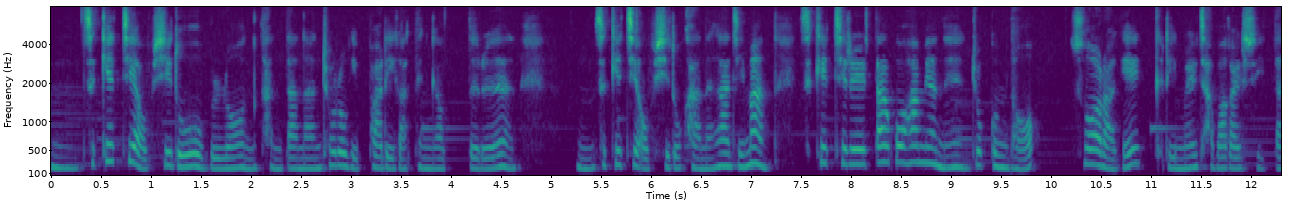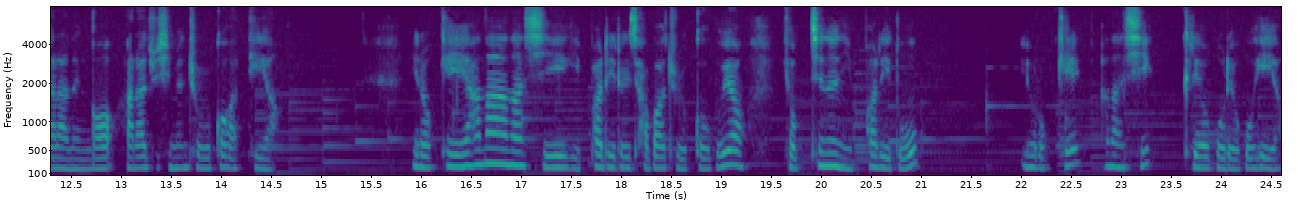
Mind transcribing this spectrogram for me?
음, 스케치 없이도 물론 간단한 초록 이파리 같은 것들은 음, 스케치 없이도 가능하지만 스케치를 따고 하면은 조금 더 수월하게 그림을 잡아갈 수 있다라는 거 알아주시면 좋을 것 같아요. 이렇게 하나하나씩 이파리를 잡아줄 거고요. 겹치는 이파리도 이렇게 하나씩 그려보려고 해요.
